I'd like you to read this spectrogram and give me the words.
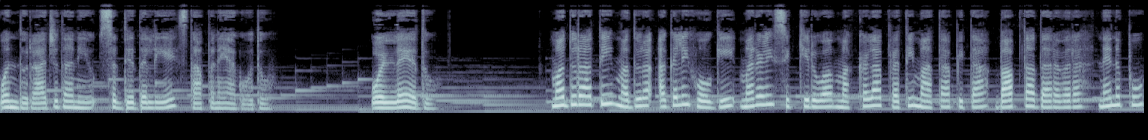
ಒಂದು ರಾಜಧಾನಿಯು ಸದ್ಯದಲ್ಲಿಯೇ ಸ್ಥಾಪನೆಯಾಗುವುದು. ಒಳ್ಳೆಯದು. ಮಧುರಾತಿ ಮಧುರ ಅಗಲಿ ಹೋಗಿ ಮರಳಿ ಸಿಕ್ಕಿರುವ ಮಕ್ಕಳ ಪ್ರತಿ ಮಾತಾಪಿತಾ ಬಾಪ್ತಾದಾರವರ ನೆನಪು,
